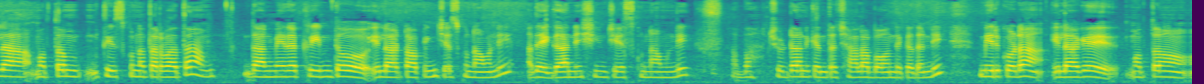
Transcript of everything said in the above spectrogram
ఇలా మొత్తం తీసుకున్న తర్వాత దాని మీద క్రీమ్తో ఇలా టాపింగ్ చేసుకున్నామండి. అదే గార్నిషింగ్ చేసుకున్నామండి. అబ్బా చూడ్డానికి ఎంత చాలా బాగుంది కదండి. మీరు కూడా ఇలాగే మొత్తం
